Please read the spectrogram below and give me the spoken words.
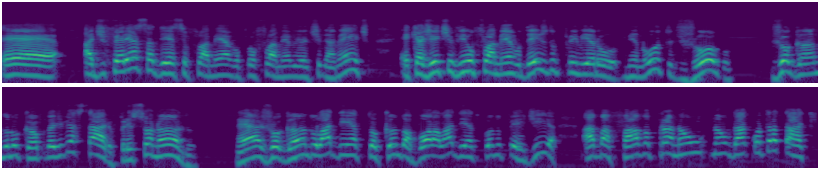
é, a diferença desse Flamengo para o Flamengo de antigamente é que a gente viu o Flamengo desde o primeiro minuto de jogo jogando no campo do adversário, pressionando, né? jogando lá dentro, tocando a bola lá dentro. Quando perdia, abafava para não, não dar contra-ataque.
